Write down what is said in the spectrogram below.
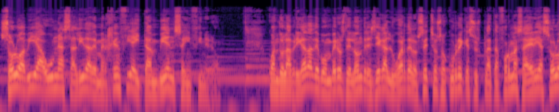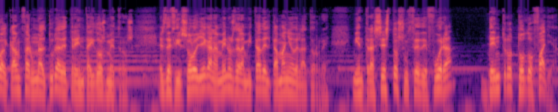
Solo había una salida de emergencia y también se incineró. Cuando la Brigada de Bomberos de Londres llega al lugar de los hechos, ocurre que sus plataformas aéreas solo alcanzan una altura de 32 metros, es decir, solo llegan a menos de la mitad del tamaño de la torre. Mientras esto sucede fuera, dentro todo falla.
